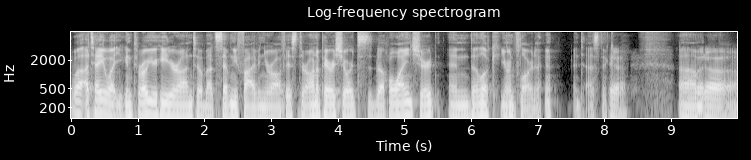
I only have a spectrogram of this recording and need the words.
Well, I'll tell you what, you can throw your heater on to about 75 in your office, throw on a pair of shorts, a Hawaiian shirt, and uh, look, you're in Florida. Fantastic. Yeah. Um, but uh,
